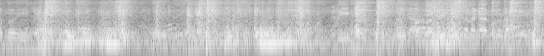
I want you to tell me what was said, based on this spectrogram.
Wato no eh. Tibay po talaga. Matibay talaga ang tulay.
